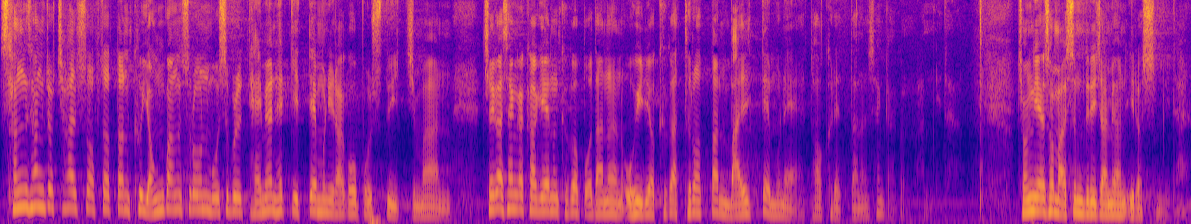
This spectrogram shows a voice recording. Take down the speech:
상상조차 할 수 없었던 그 영광스러운 모습을 대면했기 때문이라고 볼 수도 있지만 제가 생각하기에는 그것보다는 오히려 그가 들었던 말 때문에 더 그랬다는 생각을 합니다. 정리해서 말씀드리자면 이렇습니다.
